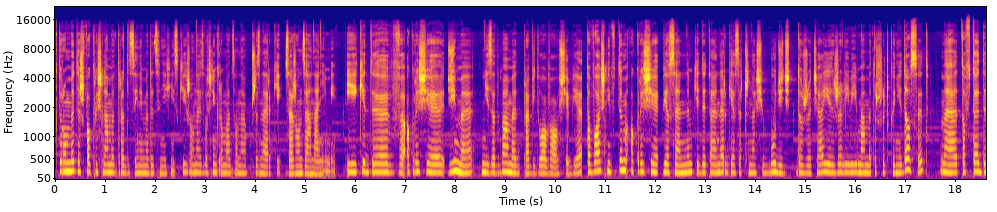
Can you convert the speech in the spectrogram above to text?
którą my też określamy w tradycyjnej medycynie chińskiej, że ona jest właśnie gromadzona przez nerki, zarządzana nimi. I kiedy w okresie zimy nie zadbamy prawidłowo o siebie, to właśnie w tym okresie wiosennym, kiedy ta energia zaczyna się budzić do życia, jeżeli mamy troszeczkę niedosyt, e, to wtedy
